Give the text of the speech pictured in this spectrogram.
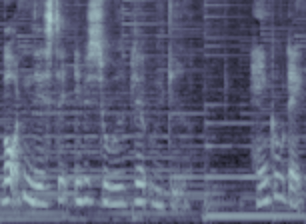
hvor den næste episode bliver udgivet. Ha' en god dag.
